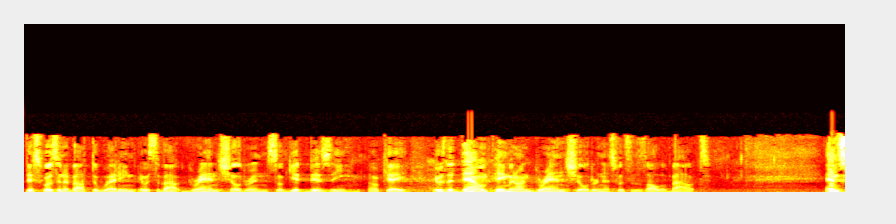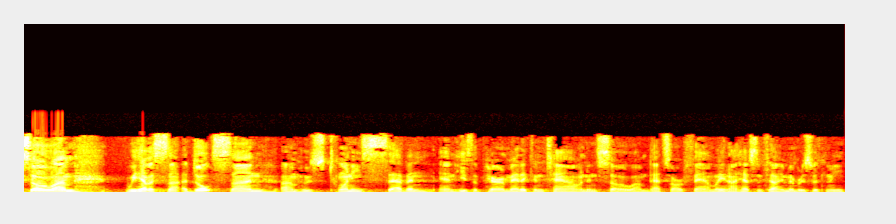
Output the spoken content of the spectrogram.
this wasn't about the wedding. It was about grandchildren, so get busy, okay? It was a down payment on grandchildren. That's what this is all about. And so um, we have an son, adult son um, who's 27, and he's a paramedic in town, and so um, that's our family. And I have some family members with me.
